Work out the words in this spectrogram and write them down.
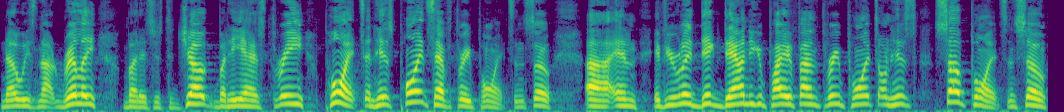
No, he's not really, but it's just a joke. But he has three points, and his points have three points. And so, uh, and if you really dig down, you can probably find three points on his sub points. And so,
